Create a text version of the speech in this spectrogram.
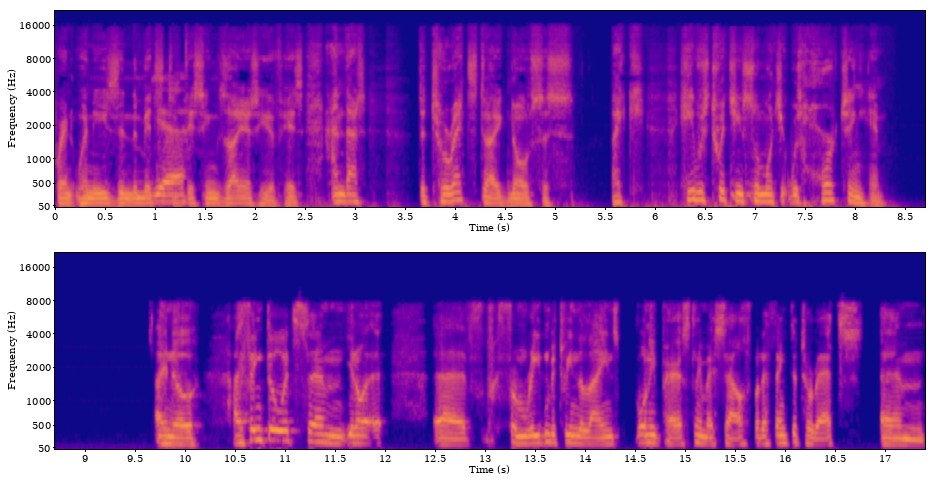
when when he's in the midst yeah. of this anxiety of his. And that the Tourette's diagnosis, like he was twitching so much it was hurting him. I know. I think though it's um, you know, uh, uh, from reading between the lines, only personally myself, but I think the Tourette's um,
